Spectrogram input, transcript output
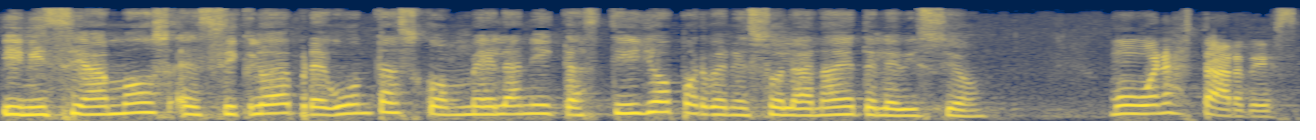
Iniciamos el ciclo de preguntas con Melanie Castillo por Venezolana de Televisión. Muy buenas tardes.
